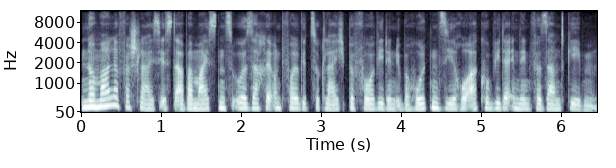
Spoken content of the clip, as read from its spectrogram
Normaler Verschleiß ist aber meistens Ursache und Folge zugleich, bevor wir den überholten Zero-Akku wieder in den Versand geben,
